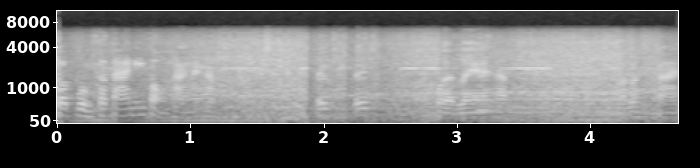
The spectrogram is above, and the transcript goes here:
กดปุ่มสตาร์ทนี้สองครั้งนะครับ ตึ๊กตึ๊กเปิดเลยนะครับ แล้วก็สตาร์ท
